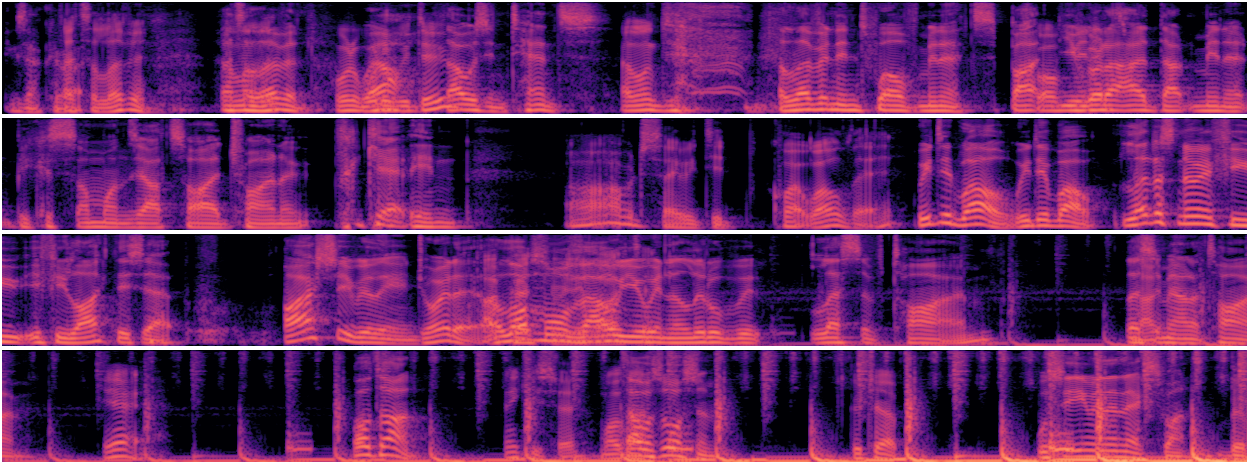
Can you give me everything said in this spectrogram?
Exactly that's right. 11. That's How long- 11. What, what Wow, do we do? That was intense. how long did 11 in 12 minutes. But 12 you've got to add that minute because someone's outside trying to get in. oh, I would say we did quite well there. We did well. We did well. Let us know if you if you like this app. I actually really enjoyed it. I a lot more value in a little bit less of time, less No. amount of time. Yeah. Well done. Thank you, sir. Well That done. was awesome. Good job. We'll see you in the next one. Bye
